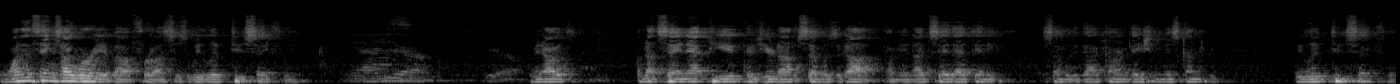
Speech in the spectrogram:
And one of the things I worry about for us is we live too safely. Yes. I mean, I would, I'm not saying that to you because you're not Assemblies of God. I mean, I'd say that to any Assemblies of God congregation in this country. We live too safely.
